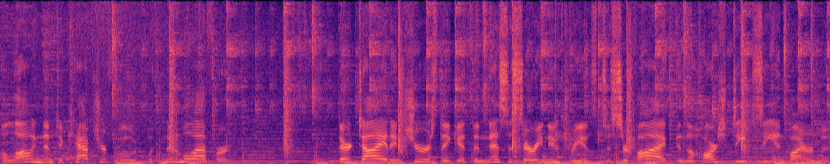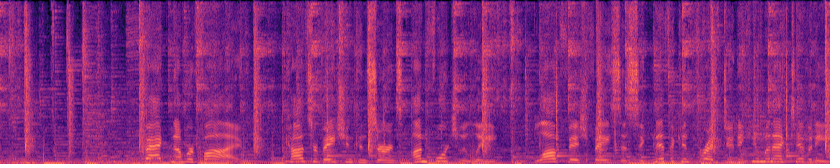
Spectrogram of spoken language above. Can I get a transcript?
allowing them to capture food with minimal effort. Their diet ensures they get the necessary nutrients to survive in the harsh deep sea environment. Fact number five conservation concerns. Unfortunately, blobfish face a significant threat due to human activities.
